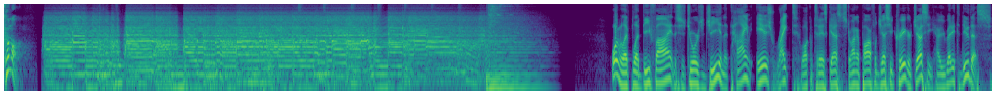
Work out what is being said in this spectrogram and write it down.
Come on. Welcome to Lifeblood DeFi. This is George G, and the time is right. Welcome to today's guest, strong and powerful Jesse Krieger. Jesse, are you ready to do this?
